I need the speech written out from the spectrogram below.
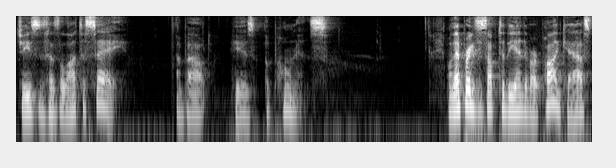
Jesus has a lot to say about his opponents. Well, that brings us up to the end of our podcast.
